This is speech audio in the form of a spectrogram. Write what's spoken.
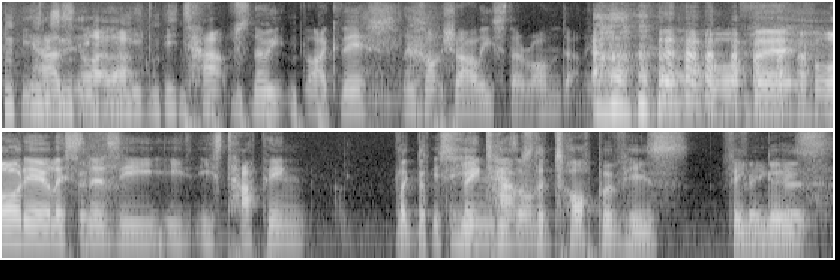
He has he, like he, that? he taps no he, like this. No, He's not Charlize Theron, Danny. for, for, for audio listeners, he, he he's tapping Like the, His he taps on- the top of his fingers.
